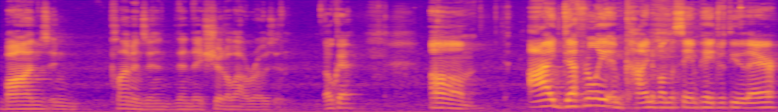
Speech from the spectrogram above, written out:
Bonds and Clemens in, then they should allow Rose in. Okay. Um, I definitely am kind of on the same page with you there.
